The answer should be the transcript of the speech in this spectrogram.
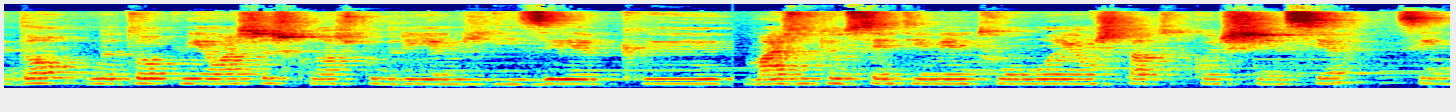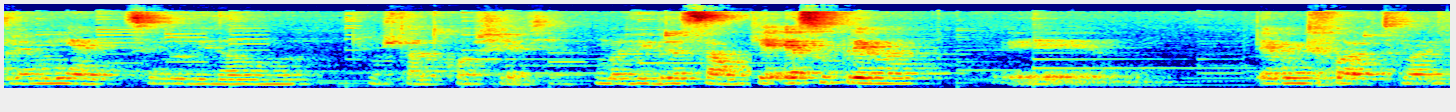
Então, na tua opinião, achas que nós poderíamos dizer que mais do que um sentimento, o amor é um estado de consciência? Sim, para mim é, sem dúvida alguma, um estado de consciência, uma vibração que é suprema, é, é muito forte, não é?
